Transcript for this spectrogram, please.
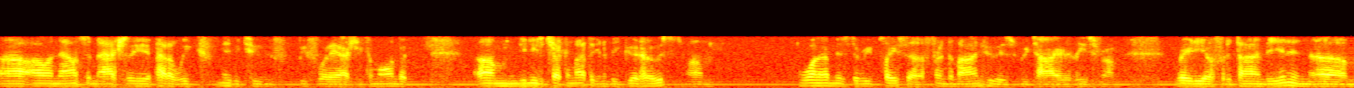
uh, I'll announce them actually about a week, maybe two before they actually come on. But um, you need to check them out. They're going to be good hosts. Um, one of them is to replace a friend of mine who is retired, at least from radio for the time being, and um,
